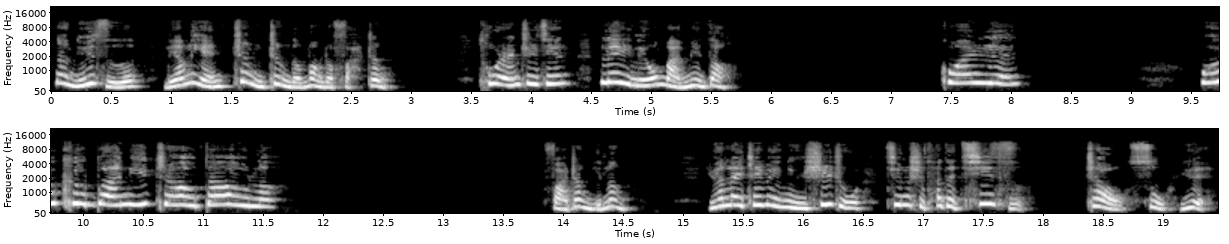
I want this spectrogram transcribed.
那女子两眼怔怔的望着法正，突然之间泪流满面，道：“官人，我可把你找到了。”法正一愣，原来这位女施主竟是他的妻子赵素月。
